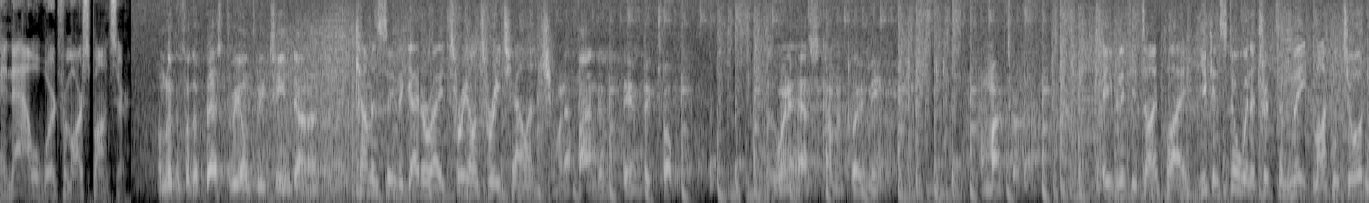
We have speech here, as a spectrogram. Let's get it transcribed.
And now, a word from our sponsor. I'm looking for the best three on three team down under. Come and see the Gatorade 3 on 3 challenge. And when I find them, they're in big trouble. Because the winner has to come and play me on my turf. Even if you don't play, you can still win a trip to meet Michael Jordan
